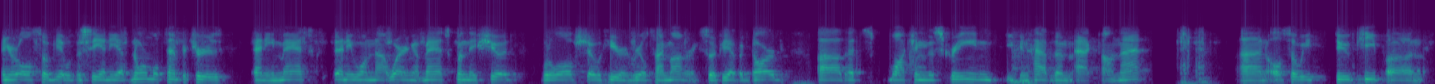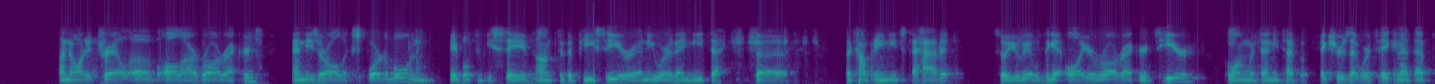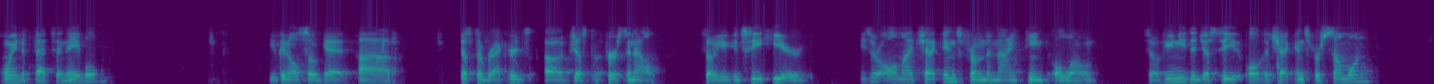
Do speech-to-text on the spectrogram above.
And you'll also be able to see any abnormal temperatures, any masks, anyone not wearing a mask when they should, will all show here in real-time monitoring. So if you have a guard uh, that's watching the screen, you can have them act on that. And also, we do keep an, an audit trail of all our raw records, and these are all exportable and able to be saved onto the PC or anywhere they need to, the, the company needs to have it. So you'll be able to get all your raw records here, along with any type of pictures that were taken at that point, if that's enabled. You can also get uh, just the records of just the personnel. So you can see here, these are all my check-ins from the 19th alone. So if you need to just see all the check-ins for someone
